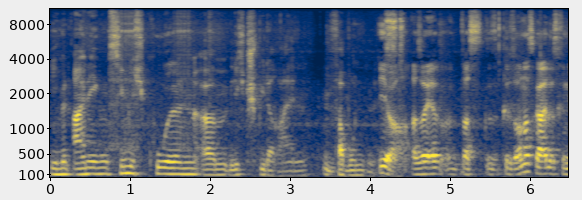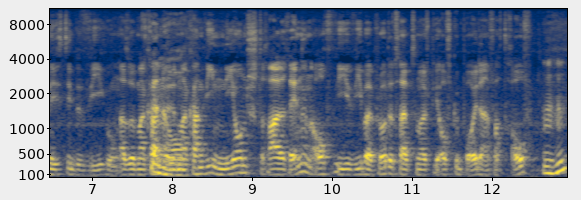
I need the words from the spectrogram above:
Die mit einigen ziemlich coolen ähm, Lichtspielereien verbunden ist. Ja, also was besonders geil ist, finde ich, ist die Bewegung. Also man kann, Genau. man kann wie ein Neonstrahl rennen, auch wie, wie bei Prototype zum Beispiel auf Gebäude einfach drauf. Mhm.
